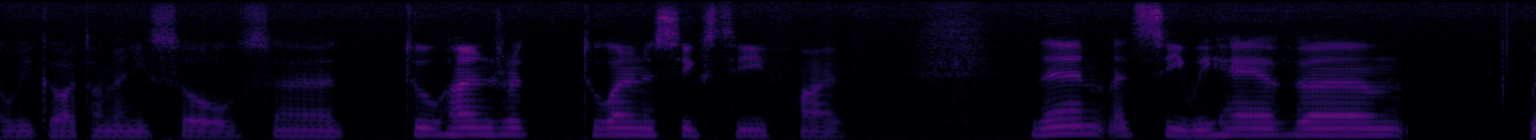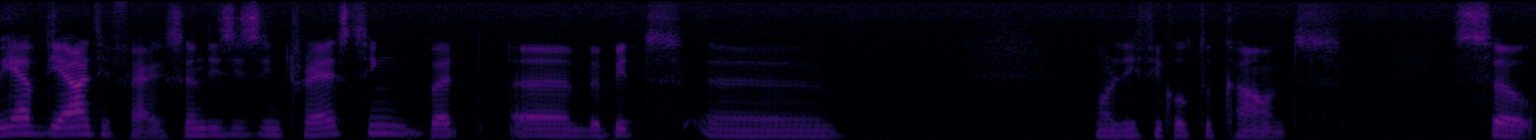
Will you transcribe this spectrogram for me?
so we got how many souls uh, 200 265 then let's see we have um, we have the artifacts and this is interesting but uh, a bit uh, more difficult to count so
